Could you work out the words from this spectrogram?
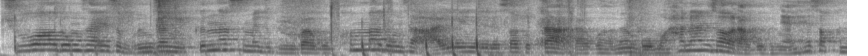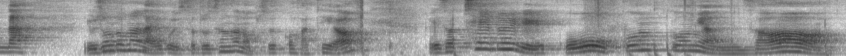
주어 동사에서 문장이 끝났음에도 불구하고 컴마 동사 ing를 써줬다라고 하면 뭐뭐 하면서라고 그냥 해석한다. 요 정도만 알고 있어도 상관없을 것 같아요. 그래서 책을 읽고 꿈꾸면서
